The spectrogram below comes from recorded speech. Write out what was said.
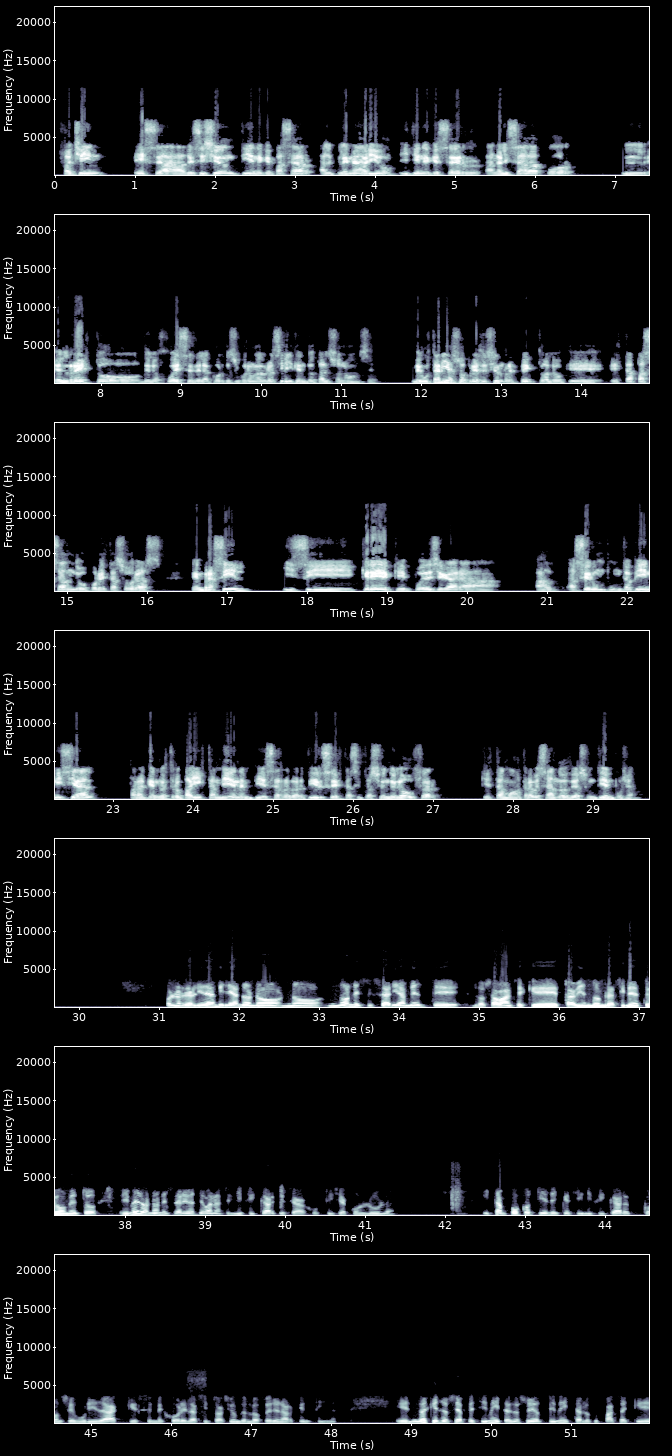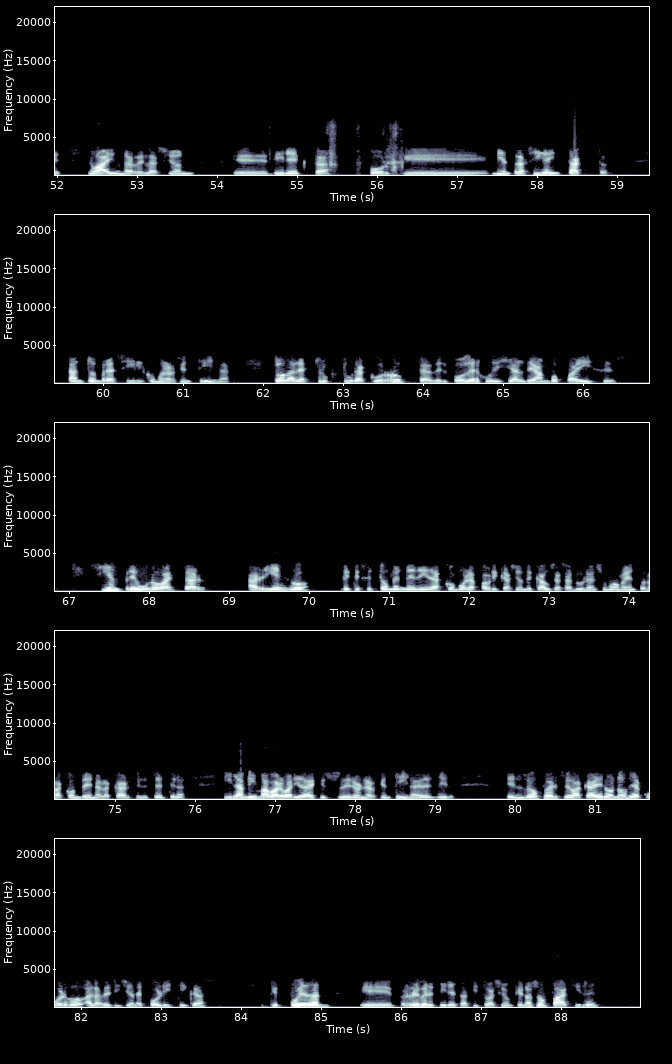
Fachin esa decisión tiene que pasar al plenario y tiene que ser analizada por el resto de los jueces de la Corte Suprema de Brasil, que en total son 11. Me gustaría su apreciación respecto a lo que está pasando por estas horas en Brasil y si cree que puede llegar a, ser un puntapié inicial para que en nuestro país también empiece a revertirse esta situación del lawfare que estamos atravesando desde hace un tiempo ya. Bueno, en realidad, Emiliano, no, no, no necesariamente los avances que está habiendo en Brasil en este momento, primero, no necesariamente van a significar que se haga justicia con Lula, y tampoco tienen que significar con seguridad que se mejore la situación del lofer en Argentina. Eh, no es que yo sea pesimista, yo soy optimista, lo que pasa es que no hay una relación eh, directa porque mientras siga intacta tanto en Brasil como en Argentina, toda la estructura corrupta del poder judicial de ambos países, siempre uno va a estar a riesgo de que se tomen medidas como la fabricación de causas a Lula en su momento, la condena, la cárcel, etcétera, y las mismas barbaridades que sucedieron en Argentina. Es decir, el lofer se va a caer o no de acuerdo a las decisiones políticas que puedan eh, revertir esa situación, que no son fáciles,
